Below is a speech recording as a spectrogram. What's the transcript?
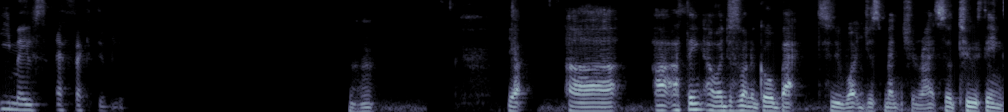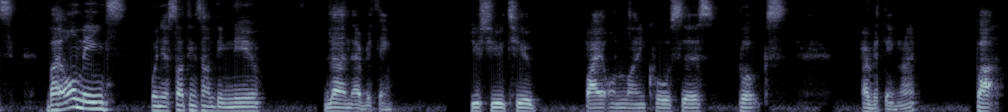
emails effectively. Mm-hmm. Yeah. Uh, I think I would just want to go back to what you just mentioned, right? So two things. By all means, when you're starting something new, learn everything. Use YouTube, buy online courses, books, everything, right? But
